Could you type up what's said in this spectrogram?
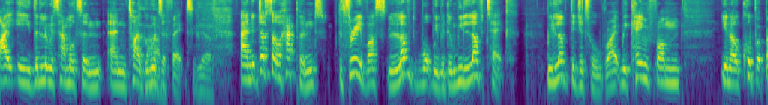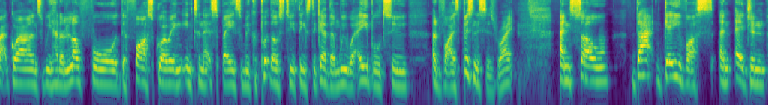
i.e., the Lewis Hamilton and Tiger Woods uh-huh. effect. Yeah. And it just so happened the three of us loved what we were doing. We loved tech, we loved digital, right? We came from you know corporate backgrounds we had a love for the fast growing internet space and we could put those two things together and we were able to advise businesses right and so that gave us an edge and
